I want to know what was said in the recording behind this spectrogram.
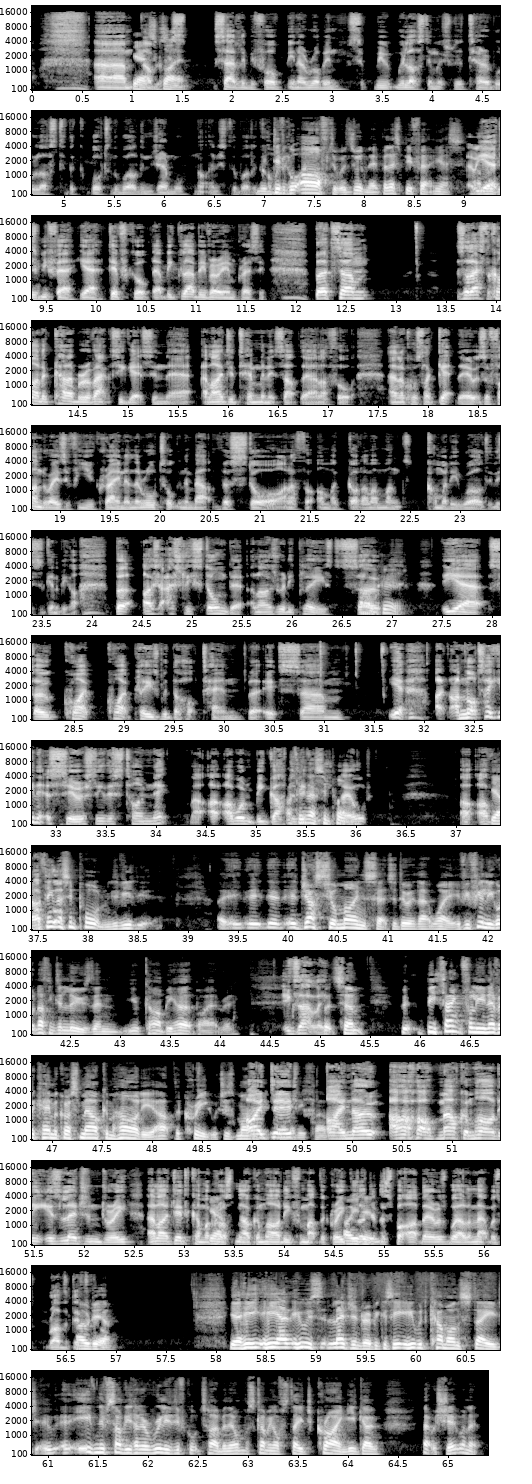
Um, Yeah, quite. Sadly, before you know Robin, we, we lost him, which was a terrible loss to the or to the world in general, not only to the world of It'd be difficult afterwards, wouldn't it? But let's be fair. Yes. Oh, yeah, to be fair, yeah, difficult. That'd be that'd be very impressive. But um, so that's the kind of caliber of acts he gets in there. And I did ten minutes up there, and I thought, and of course I get there. It was a fundraiser for Ukraine, and they're all talking about the store, and I thought, oh my god, I'm amongst comedy royalty. This is going to be hard. But I actually stormed it, and I was really pleased. So oh, yeah, so quite quite pleased with the hot ten, but it's um yeah, I, I'm not taking it as seriously this time, Nick. I, I wouldn't be gutted. I think if that's important. failed. I, yeah, I've I think got- that's important. If you, it, it, adjusts your mindset to do it that way. If you feel you've got nothing to lose, then you can't be hurt by it, really. exactly. But um, but be thankful you never came across Malcolm Hardee up the creek, which is my I did. I know. Oh, Malcolm Hardee is legendary, and I did come Yeah. across Malcolm Hardee from up the creek Oh, I did? the spot up there as well, and that was rather Oh difficult. dear. Yeah, he he, had, he was legendary because he, he would come on stage, even if somebody had a really difficult time and they're almost coming off stage crying, he'd go, "That was shit, wasn't it?"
